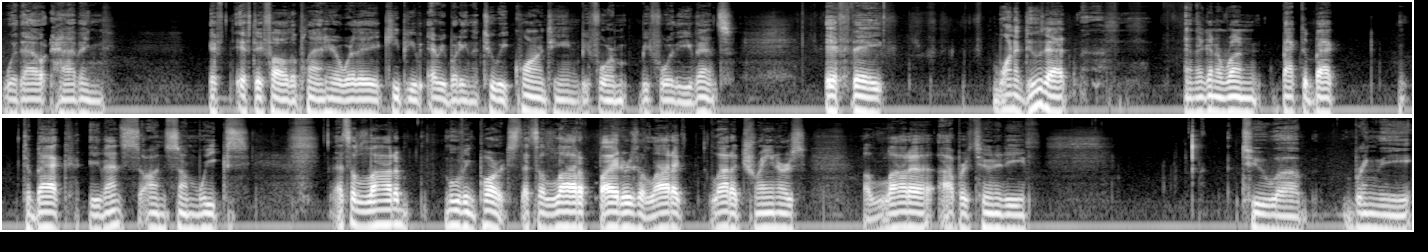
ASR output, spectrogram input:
without having if if they follow the plan here, where they keep everybody in the two week quarantine before before the events, if they want to do that, and they're going to run back to back to back events on some weeks, that's a lot of moving parts. That's a lot of fighters, a lot of a lot of trainers, a lot of opportunity to uh, bring the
